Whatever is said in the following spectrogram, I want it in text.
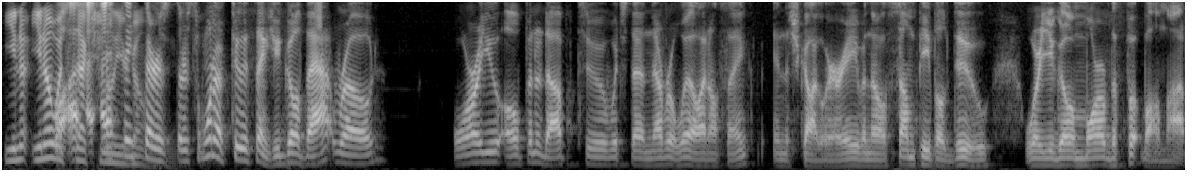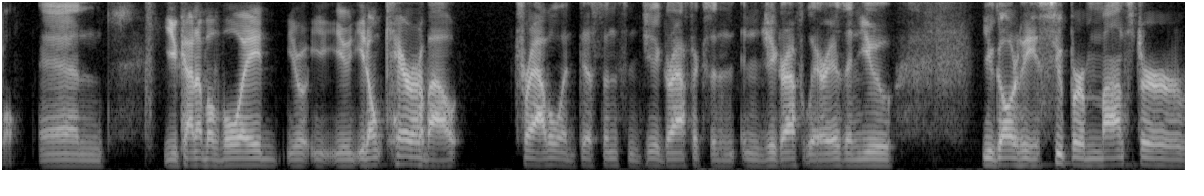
You know, you know what Well, I- sectional I, I you're think there's to. there's one of two things. You go that road, or you open it up to which they never will. I don't think in the Chicago area, even though some people do, where you go more of the football model and you kind of avoid you you you don't care about travel and distance and geographics and, and geographical areas, and you you go to these super monster.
